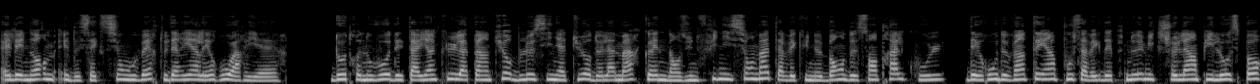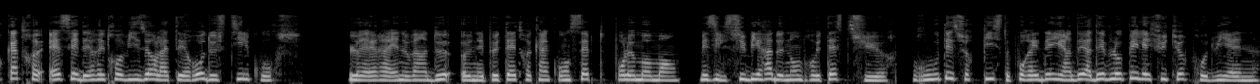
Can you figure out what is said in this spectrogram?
aile énorme et de sections ouvertes derrière les roues arrière. D'autres nouveaux détails incluent la peinture bleue signature de la marque N dans une finition mate avec une bande centrale cool, des roues de 21 pouces avec des pneus Michelin Pilot Sport 4S et des rétroviseurs latéraux de style course. Le RN22E n'est peut-être qu'un concept pour le moment, mais il subira de nombreux tests sur route et sur piste pour aider Hyundai à développer les futurs produits N.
